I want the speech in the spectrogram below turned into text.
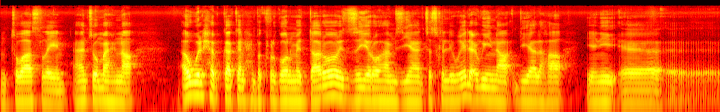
متواصلين. هانتوما هنا أول حبكة كنحبك في الكورميت ضروري تزيروها مزيان تتخليو غير العوينة ديالها يعني آه، آه،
